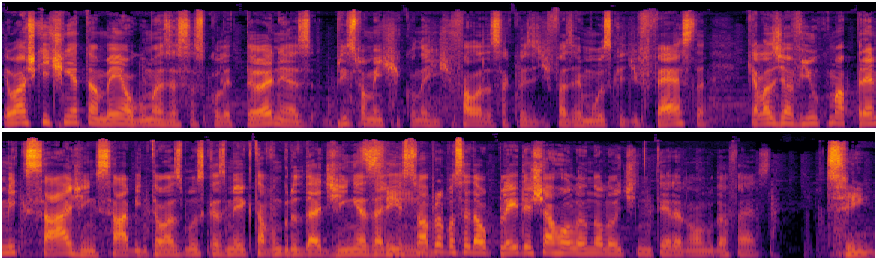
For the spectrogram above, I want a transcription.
Eu acho que tinha também algumas dessas coletâneas, principalmente quando a gente fala dessa coisa de fazer música de festa, que elas já vinham com uma pré-mixagem, sabe? Então as músicas meio que estavam grudadinhas ali, Sim. só pra você dar o play e deixar rolando a noite inteira ao longo da festa. Sim.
